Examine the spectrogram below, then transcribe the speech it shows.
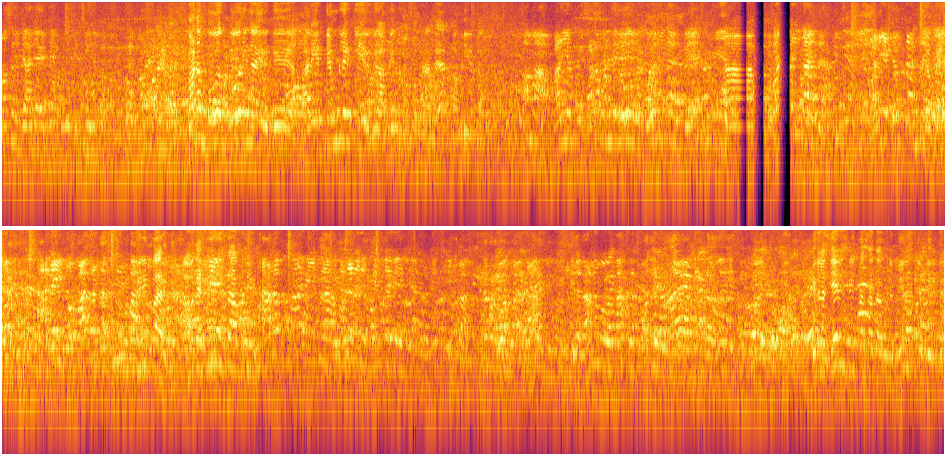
பசங்க ஜாலியாகிட்டே போய் படம் போ போரிங்கா இருக்கு. பழைய டெம்ப்ளேட்லயே இருக்கு அப்படின்னு சொல்றாங்க. அப்படி இருக்காங்க ஆமா பழைய படம் வந்து இருக்கு. சிரிப்பா இருக்கு. அவங்க சீரியஸா அப்படி. இதுல தேவி ஸ்ரீ பிரசாத் அவருடைய மியூசிக் எப்படி இருக்கு?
